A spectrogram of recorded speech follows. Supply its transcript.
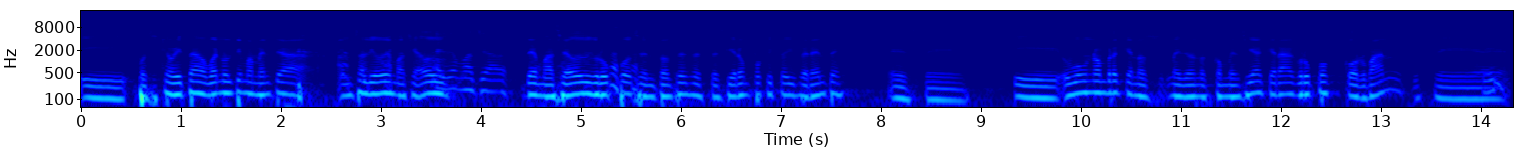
y pues es que ahorita, bueno, últimamente ha- han salido demasiados Hay demasiados grupos, entonces este sí era un poquito diferente. Este y hubo un nombre que nos medio nos convencía que era grupo Corbán, que se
